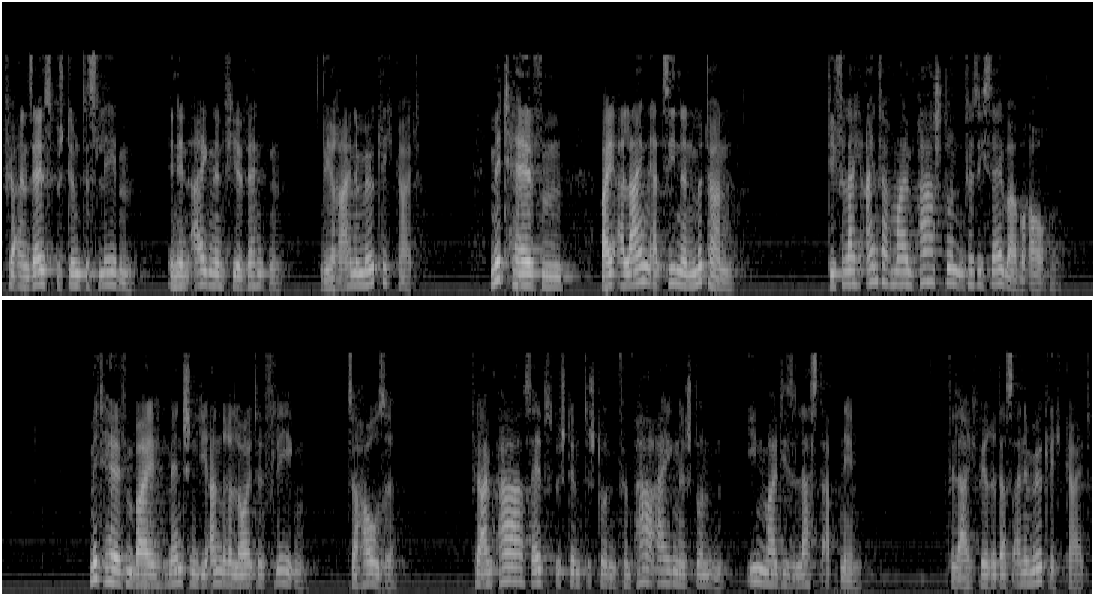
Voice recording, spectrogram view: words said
für ein selbstbestimmtes Leben in den eigenen vier Wänden wäre eine Möglichkeit. Mithelfen bei alleinerziehenden Müttern, die vielleicht einfach mal ein paar Stunden für sich selber brauchen. Mithelfen bei Menschen, die andere Leute pflegen, zu Hause. Für ein paar selbstbestimmte Stunden, für ein paar eigene Stunden, ihnen mal diese Last abnehmen. Vielleicht wäre das eine Möglichkeit.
